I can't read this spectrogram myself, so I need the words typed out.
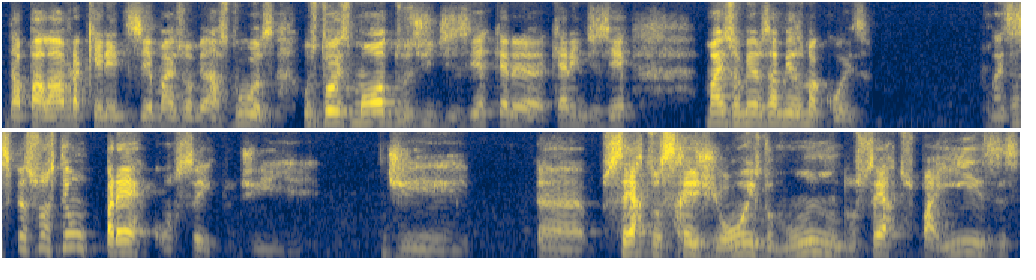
da palavra querer dizer mais ou menos as duas, os dois modos de dizer querem, querem dizer mais ou menos a mesma coisa. Mas as pessoas têm um pré-conceito de de uh, certas regiões do mundo, certos países,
